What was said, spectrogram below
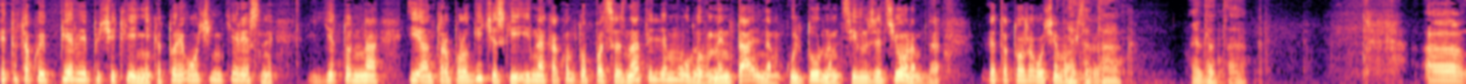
Это такое первое впечатление, которое очень интересно. Где-то на и антропологически, и на каком-то подсознательном уровне, ментальном, культурном, цивилизационном. Да. Это тоже очень важно. Это так. Это так. А,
